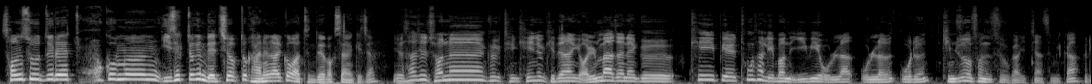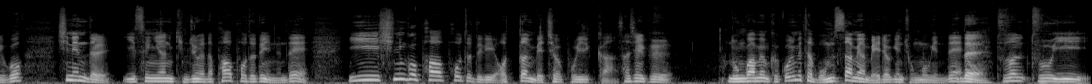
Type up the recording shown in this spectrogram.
선수들의 조금은 이색적인 매치업도 가능할 것 같은데요, 박상현 기자. 예, 사실 저는 그 개- 개인적으로 기대하는 게 얼마 전에 그 KBL 통산 리바운드 2위에 올라, 올라, 오른 김주성 선수가 있지 않습니까? 그리고 신인들, 이승현, 김준일 같은 파워포워드도 있는데 이 신구 파워포워드들이 어떤 matchup을 보일까? 사실 그 농구하면 그 골밑에 몸싸움이 매력인 종목인데 네. 두두 이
